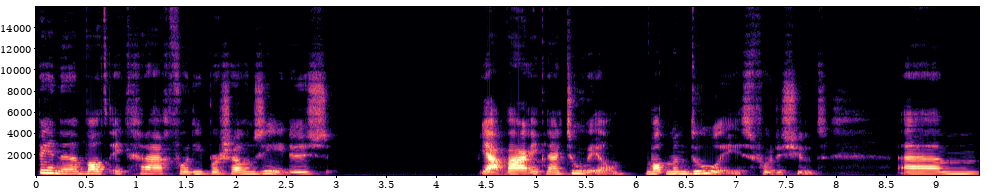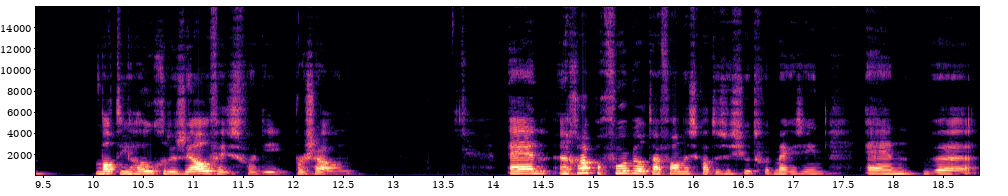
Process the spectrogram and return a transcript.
pinnen wat ik graag voor die persoon zie. Dus ja, waar ik naartoe wil. Wat mijn doel is voor de shoot. Um, wat die hogere zelf is voor die persoon. En een grappig voorbeeld daarvan is, ik had dus een shoot voor het magazine. En we,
